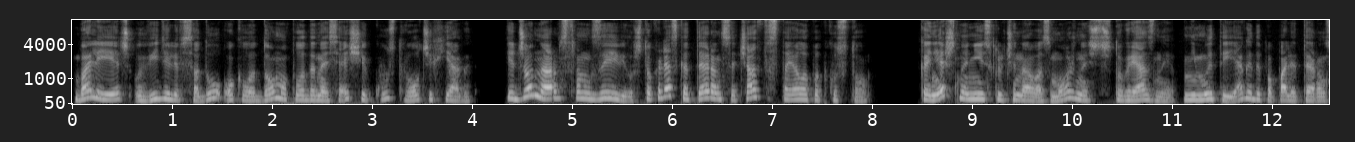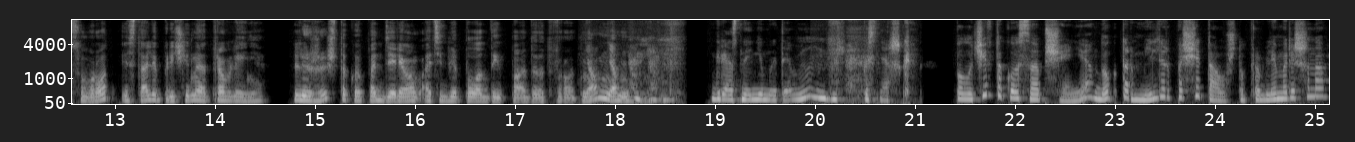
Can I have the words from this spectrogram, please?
Бали и Эдж увидели в саду около дома плодоносящий куст волчьих ягод и Джон Армстронг заявил, что коляска Терренса часто стояла под кустом. Конечно, не исключена возможность, что грязные, немытые ягоды попали Терренсу в рот и стали причиной отравления. Лежишь такой под деревом, а тебе плоды падают в рот. Ням-ням-ням-ням. Грязные, немытые. М-м, вкусняшка. Получив такое сообщение, доктор Миллер посчитал, что проблема решена.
